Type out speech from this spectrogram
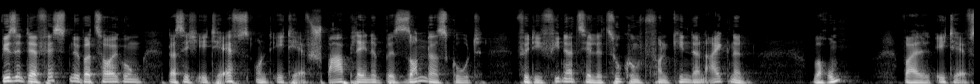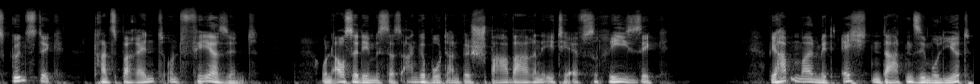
Wir sind der festen Überzeugung, dass sich ETFs und ETF-Sparpläne besonders gut für die finanzielle Zukunft von Kindern eignen. Warum? Weil ETFs günstig, transparent und fair sind. Und außerdem ist das Angebot an besparbaren ETFs riesig. Wir haben mal mit echten Daten simuliert,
